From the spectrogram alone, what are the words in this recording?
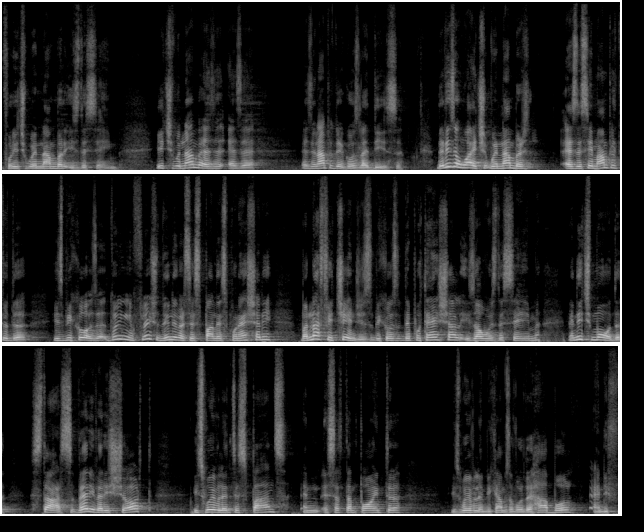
for each wave number is the same. Each wave number has, a, has, a, has an amplitude that goes like this. The reason why each wave number has the same amplitude uh, is because uh, during inflation, the universe expands exponentially, but nothing changes because the potential is always the same, and each mode starts very, very short, its wavelength expands, and at a certain point, uh, its wavelength becomes over the Hubble, and, if,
